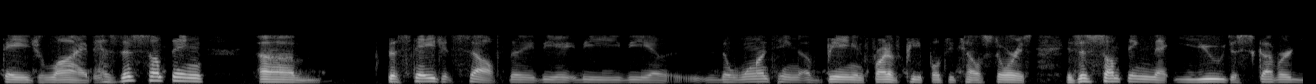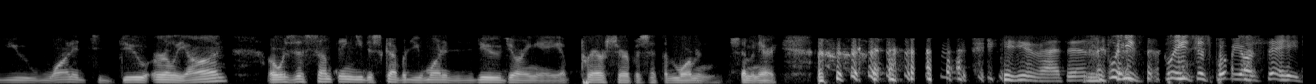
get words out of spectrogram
stage live. Has this something, uh, the stage itself, the the the the uh, the wanting of being in front of people to tell stories, is this something that you discovered you wanted to do early on, or was this something you discovered you wanted to do during a, a prayer service at the Mormon seminary? Can you imagine? please, please just put me on stage.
